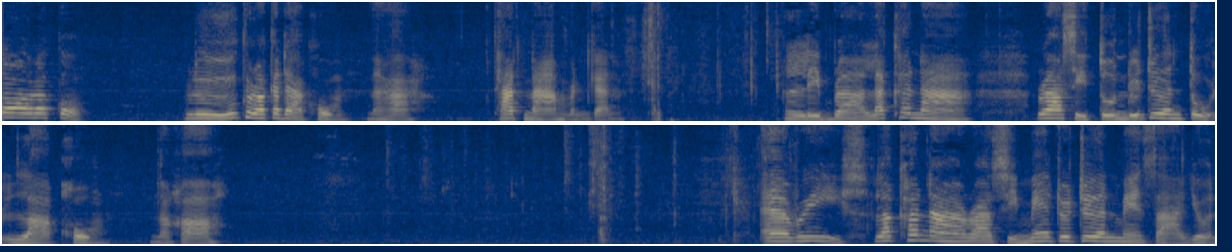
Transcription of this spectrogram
กรกฎหรือกรกฎาคมนะคะธาตุน้ำเหมือนกันลิบราลัคนา ราศีตุลหรือเดือนตุลาคมนะคะแอรีสลัคนาราศีเมษหรือเดือนเมษายน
